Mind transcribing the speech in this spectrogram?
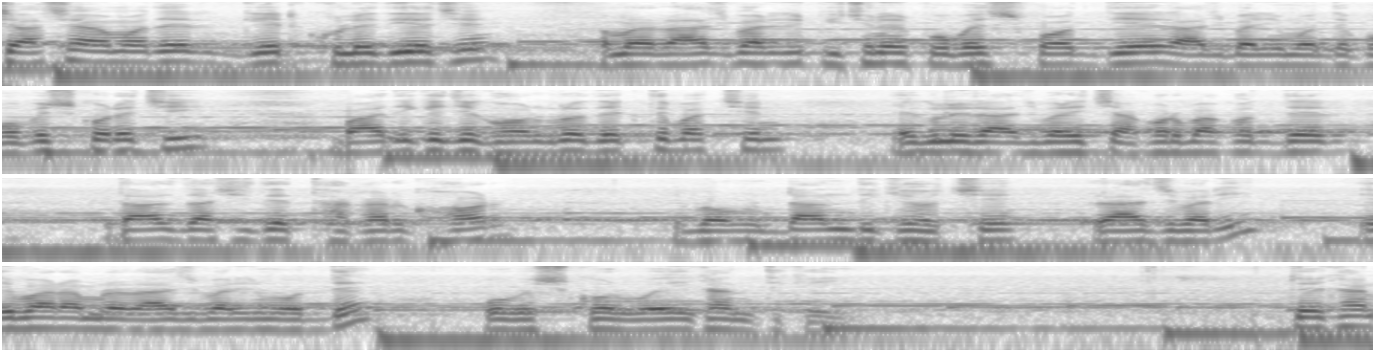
চাচা আমাদের গেট খুলে দিয়েছে। আমরা রাজবাড়ির পিছনের প্রবেশ পথ দিয়ে রাজবাড়ির মধ্যে প্রবেশ করেছি। বাঁদিকে যে ঘরগুলো দেখতে পাচ্ছেন, এগুলি রাজবাড়ির চাকর বাকরদের দাস দাসীদের থাকার ঘর এবং ডান দিকে হচ্ছে রাজবাড়ি। এবার আমরা রাজবাড়ির মধ্যে প্রবেশ করব এইখান থেকেই। তো এখান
